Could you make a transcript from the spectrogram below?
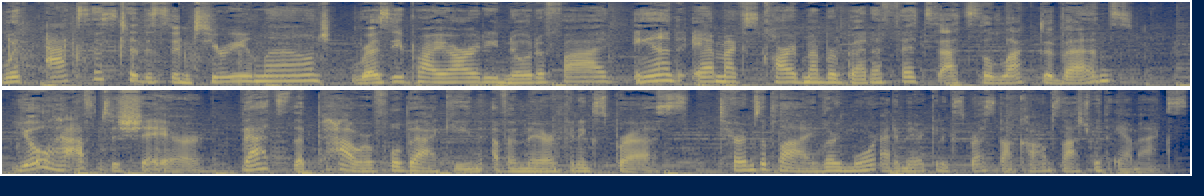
With access to the Centurion Lounge, Resy Priority Notified, and Amex card member benefits at select events, you'll have to share. That's the powerful backing of American Express. Terms apply. Learn more at americanexpress.com slash with Amex.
